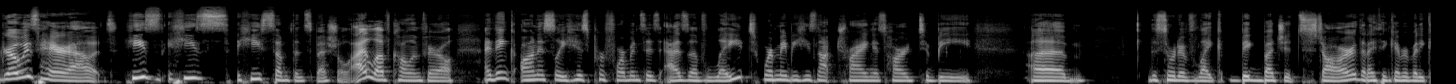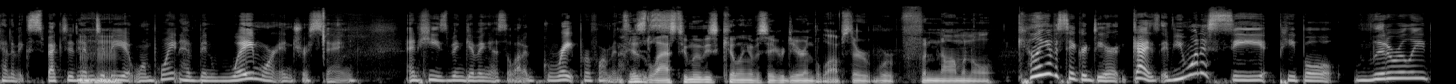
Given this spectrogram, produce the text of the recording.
Grow his hair out. He's he's he's something special. I love Colin Farrell. I think honestly his performances as of late where maybe he's not trying as hard to be um the sort of like big budget star that I think everybody kind of expected him to Mm-hmm. be at one point have been way more interesting. And he's been giving us a lot of great performances. His last two movies, Killing of a Sacred Deer and The Lobster, were phenomenal. Killing of a Sacred Deer. Guys, if you want to see people literally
